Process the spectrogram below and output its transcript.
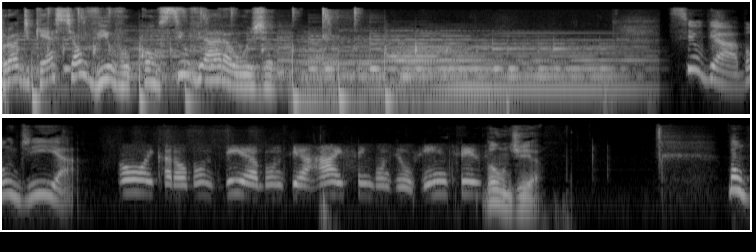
Broadcast ao vivo com Silvia Araújo. Silvia, bom dia. Oi, Carol, bom dia. Bom dia, Heisen, bom dia, ouvintes. Bom dia. Bom,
